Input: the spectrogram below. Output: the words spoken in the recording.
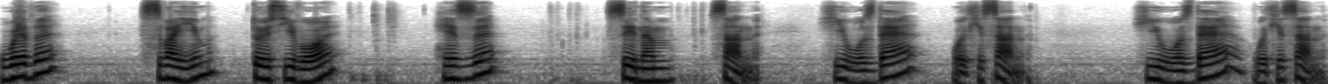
with своим, то есть его his сыном son. He was there with his son. He was there with his son.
